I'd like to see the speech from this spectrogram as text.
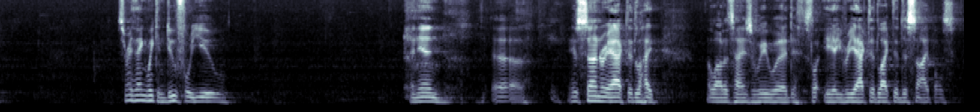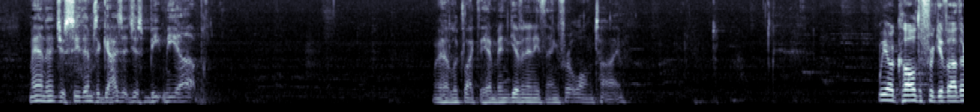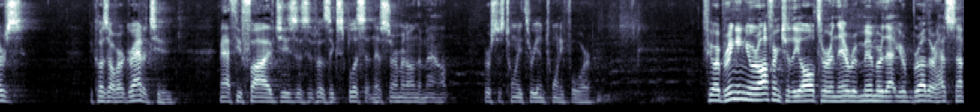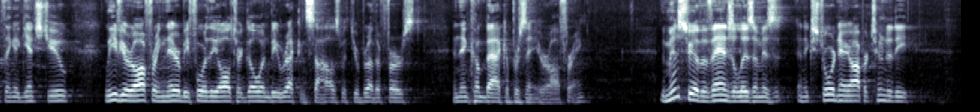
Is there anything we can do for you? And then uh, his son reacted like a lot of times we would. He reacted like the disciples. Man, didn't you see them? The guys that just beat me up. Well, it looked like they haven't been given anything for a long time. We are called to forgive others because of our gratitude. Matthew 5, Jesus was explicit in his Sermon on the Mount, verses 23 and 24. If you are bringing your offering to the altar and there remember that your brother has something against you, leave your offering there before the altar. Go and be reconciled with your brother first, and then come back and present your offering. The ministry of evangelism is an extraordinary opportunity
